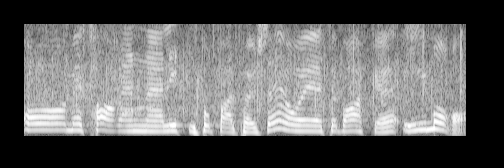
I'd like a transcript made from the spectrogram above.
og vi tar en eh, liten fotballpause og er tilbake i morgen.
